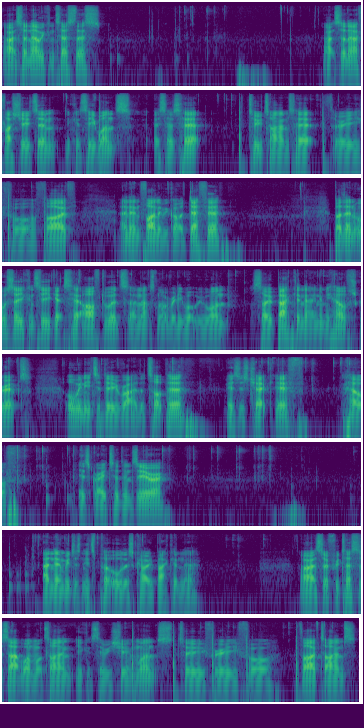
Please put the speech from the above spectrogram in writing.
Alright, so now we can test this. Alright, so now if I shoot him, you can see once it says hit, two times hit, three, four, five. And then finally we've got a death here. But then also you can see he gets hit afterwards and that's not really what we want. So back in the enemy health script, all we need to do right at the top here is just check if health is greater than zero. And then we just need to put all this code back in there. Alright, so if we test this out one more time, you can see we shoot him once, two, three, four, five times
